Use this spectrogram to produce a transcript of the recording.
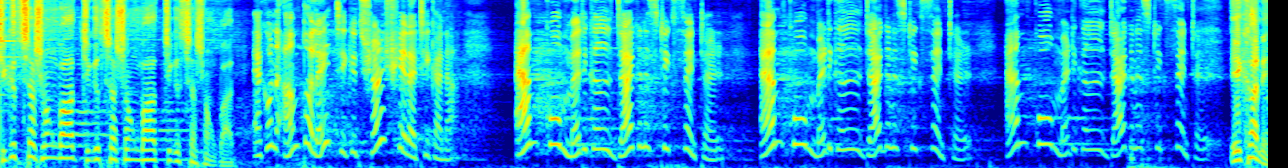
চিকিৎসা সংবাদ চিকিৎসা সংবাদ চিকিৎসা সংবাদ। এখন আমতলায় চিকিৎসার সেরা ঠিকানা। Amco medical diagnostic centre. Amco medical diagnostic centre. Amco medical diagnostic centre. এখানে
